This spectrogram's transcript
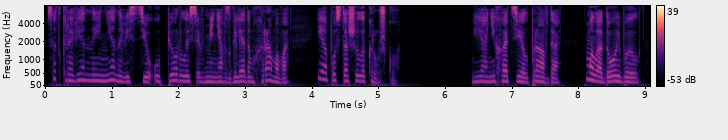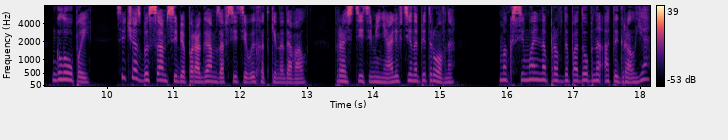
С откровенной ненавистью уперлась в меня взглядом Храмова и опустошила кружку. Я не хотел, правда. Молодой был, глупый. Сейчас бы сам себе по рогам за все эти выходки надавал. Простите меня, Алевтина Петровна. Максимально правдоподобно отыграл я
